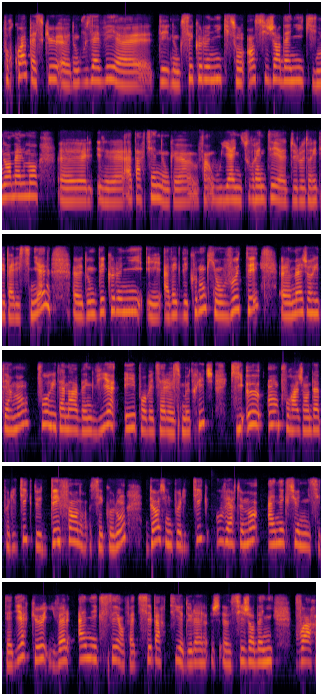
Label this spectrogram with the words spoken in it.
Pourquoi? Parce que donc vous avez des, donc ces colonies qui sont en Cisjordanie, qui normalement appartiennent donc, où il y a une souveraineté de l'autorité palestinienne. donc des colonies et avec des colons qui ont voté majoritairement pour Itamar Ben-Gvir et pour Bezalel Smotrich, qui eux ont pour agenda politique de défendre ces colons dans une politique ouverte annexionniste, c'est-à-dire qu'ils veulent annexer en fait ces parties de la euh, Cisjordanie, voire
